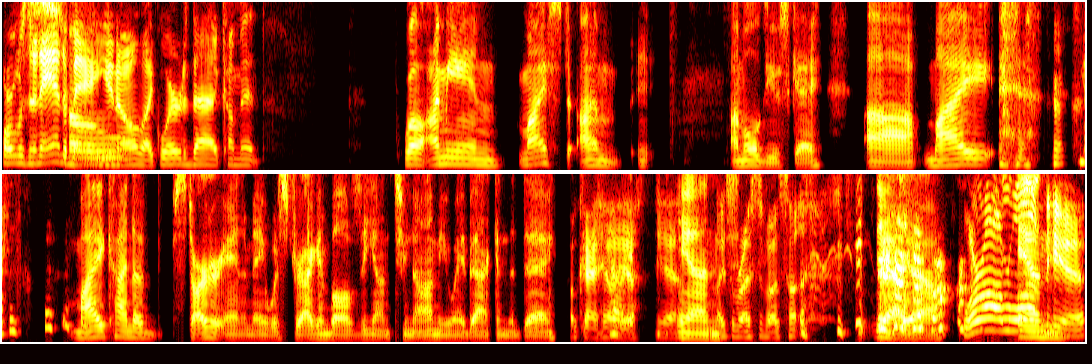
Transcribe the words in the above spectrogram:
Or was it an anime, you know? Like where did that come in? Well, I mean, my st- I'm eh, I'm old Yusuke. Uh my my kind of starter anime was Dragon Ball Z on Toonami way back in the day. Okay, hell yeah. Yeah. And like the rest of us, huh? yeah, yeah. We're all one And- here.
